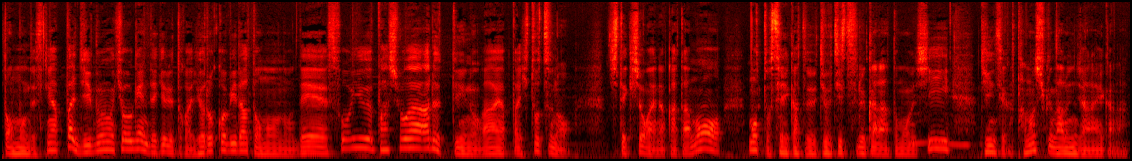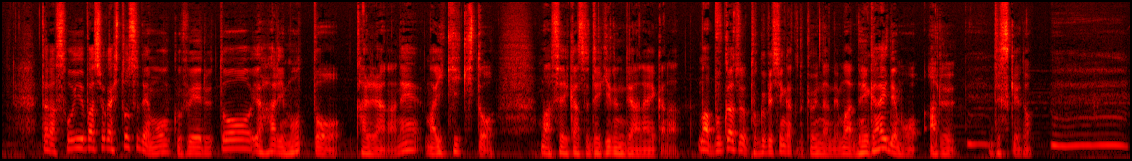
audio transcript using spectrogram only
と思うんですね。やっぱり自分を表現できるとか喜びだと思うので、そういう場所があるっていうのが、やっぱり一つの知的障害の方も、もっと生活充実するかなと思うし、人生が楽しくなるんじゃないかな。だからそういう場所が一つでも多く増えると、やはりもっと彼らがね、まあ、生き生きと、まあ、生活できるんではないかな。まあ、僕はちょっと特別進学の教員なんで、まあ、願いでもあるんですけど、うーん。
